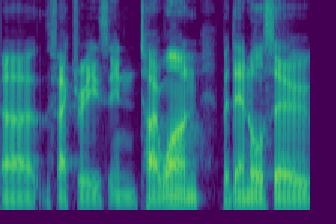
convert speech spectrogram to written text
uh, the factories in Taiwan, but then also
